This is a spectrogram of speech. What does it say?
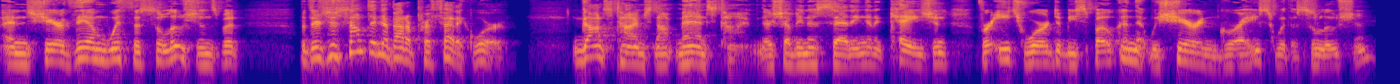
and share them with the solutions, but, but there's just something about a prophetic word. God's time's not man's time. There shall be no setting, an occasion for each word to be spoken that we share in grace with a solution.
